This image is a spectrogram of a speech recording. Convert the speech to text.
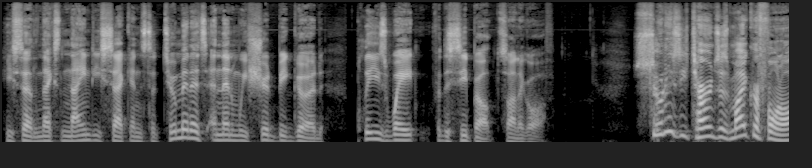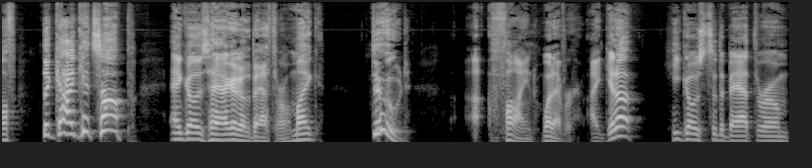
he said, the next 90 seconds to two minutes, and then we should be good. Please wait for the seatbelt sign to go off. Soon as he turns his microphone off, the guy gets up and goes, Hey, I got to go to the bathroom. I'm like, Dude, uh, fine, whatever. I get up. He goes to the bathroom.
